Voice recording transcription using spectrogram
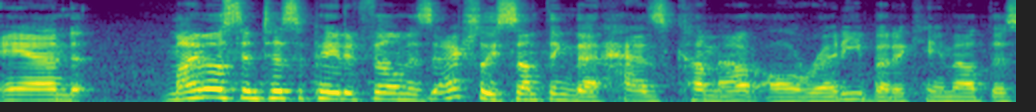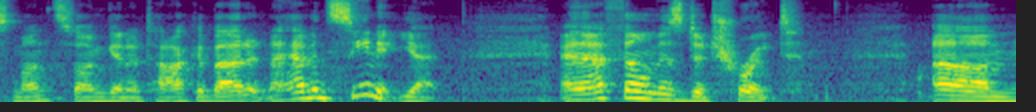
and my most anticipated film is actually something that has come out already, but it came out this month, so I'm going to talk about it, and I haven't seen it yet. And that film is Detroit. Um,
